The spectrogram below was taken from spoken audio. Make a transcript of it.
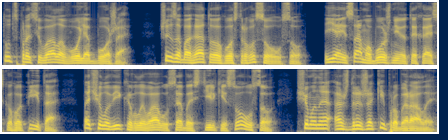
Тут спрацювала воля Божа чи забагато гострого соусу. Я і сам обожнюю техаського піта, та чоловік вливав у себе стільки соусу, що мене аж дрижаки пробирали.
